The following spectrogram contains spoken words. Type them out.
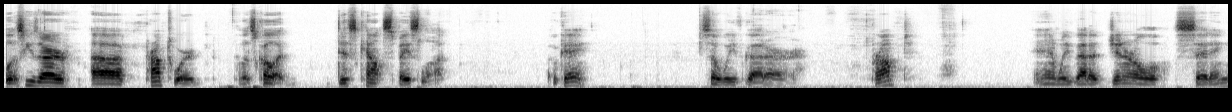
let's use our uh, prompt word. Let's call it discount space lot. Okay. So we've got our prompt, and we've got a general setting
